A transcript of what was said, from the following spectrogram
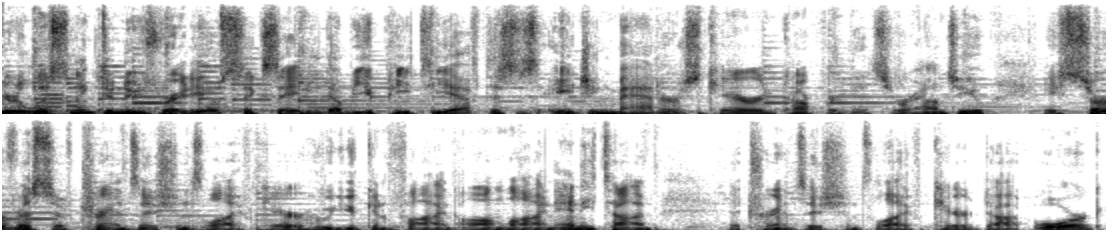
You're listening to News Radio 680 WPTF. This is Aging Matters, care and comfort that surrounds you, a service of Transitions Life Care, who you can find online anytime at transitionslifecare.org.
